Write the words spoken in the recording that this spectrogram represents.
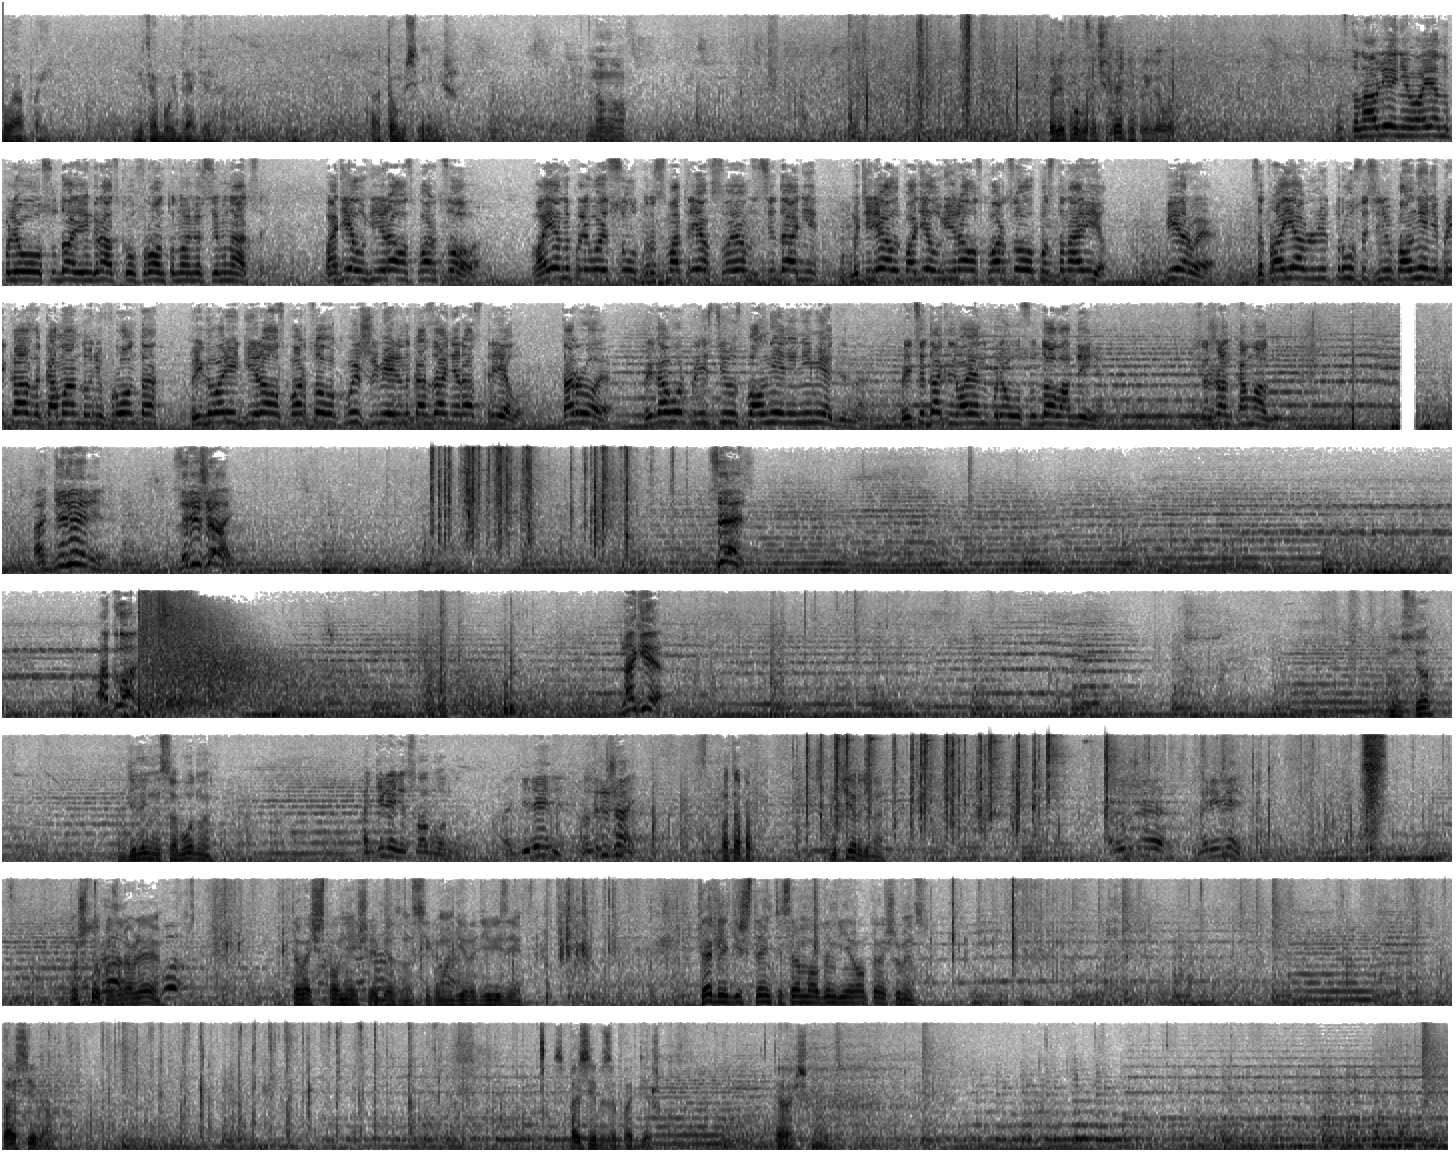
лапой не тобой дадено. Потом снимешь. Ну-ну. Политрук, зачитать мне приговор. Установление военно-полевого суда Ленинградского фронта номер 17. По делу генерала Скворцова. Военно-полевой суд, рассмотрев в своем заседании материалы по делу генерала Скворцова, постановил. Первое. За проявленную трусость и невыполнение приказа командованию фронта приговорить генерала Скворцова к высшей мере наказания расстрелу. Второе. Приговор принести в исполнение немедленно. Председатель военно-полевого суда Ладынин. Сержант командует. Отделение! Заряжай! Цель! Огонь! Ноге! Ну все. Отделение свободно. Отделение свободно. Отделение, разряжай! Потапов, скрути ордена. Оружие на ремень. Ну что, поздравляю, товарищ исполняющий обязанности командира дивизии. Так, глядишь, станете самым молодым генералом, товарищ Румянцев. Спасибо. Спасибо за поддержку, товарищ Молотов. Отделение!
